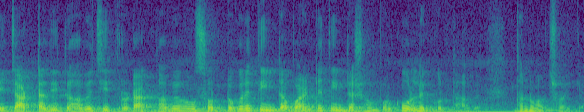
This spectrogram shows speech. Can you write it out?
এই চারটা দিতে হবে, চিত্রটা আঁকতে হবে এবং ছোট্ট করে তিনটা পয়েন্টে তিনটা সম্পর্ক উল্লেখ করতে হবে। ধন্যবাদ সবাইকে।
